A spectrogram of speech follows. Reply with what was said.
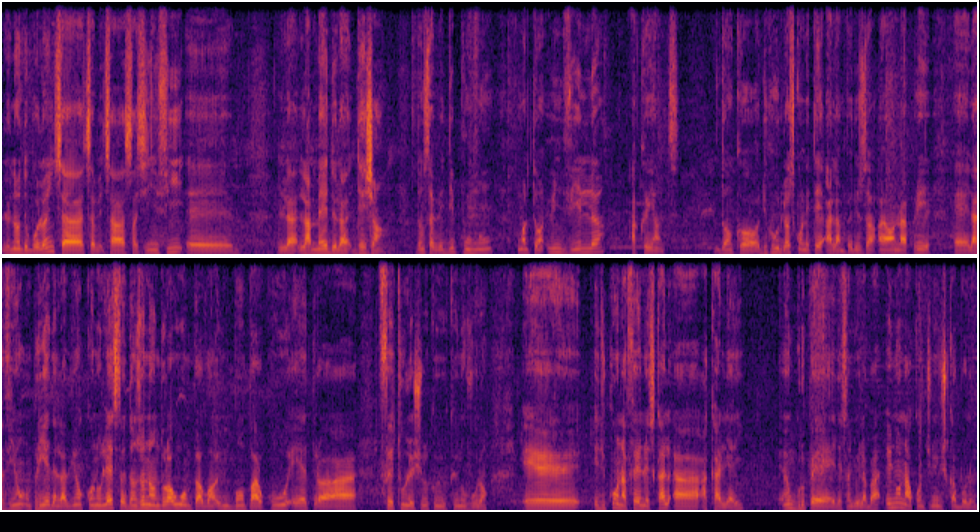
Le nom de Bologne, ça, ça, ça, signifie euh, la, la mer de la, des gens. Donc ça veut dire pour nous, maintenant, une ville accueillante. Donc, euh, du coup, lorsqu'on était à Lampedusa, euh, on a pris euh, l'avion, on priait dans l'avion qu'on nous laisse dans un endroit où on peut avoir un bon parcours et être, faire tous les choses que, nous voulons. Et, du coup, on a fait une escale à, à Cagliari. Un groupe est descendu là-bas et nous, on a continué jusqu'à Bologne.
